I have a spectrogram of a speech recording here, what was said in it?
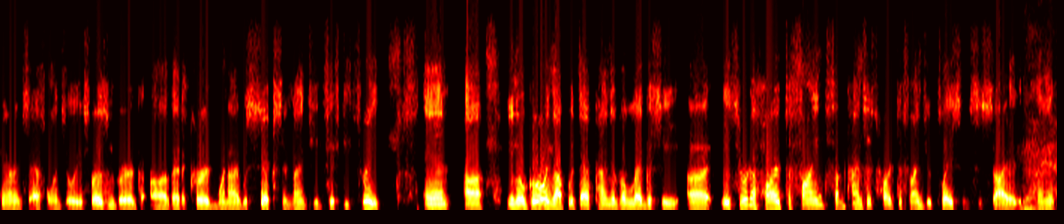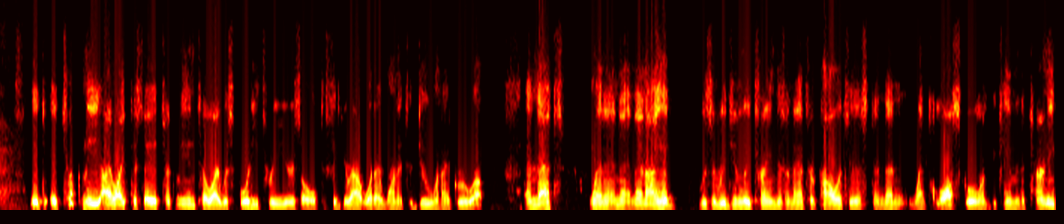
parents, Ethel and Julius Rosenberg, uh, that occurred when I was six in 1953. And, uh, you know, growing up with that kind of a legacy, uh, it's sort of hard to find, sometimes it's hard to find your place in society. And it, it, it took me, I like to say, it took me until I was 43 years old to figure out what I wanted to do when I grew up. And that's when, and, and I had was originally trained as an anthropologist and then went to law school and became an attorney.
